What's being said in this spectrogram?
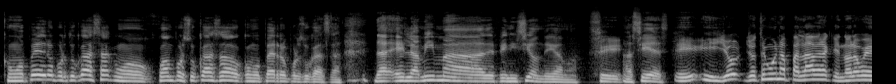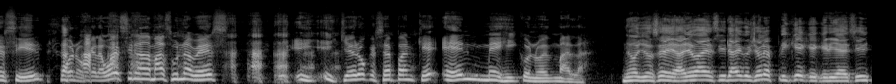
como Pedro por tu casa, como Juan por su casa o como perro por su casa. Es la misma definición, digamos. sí. Así es. Y, y yo, yo tengo una palabra que no la voy a decir, bueno, que la voy a decir nada más una vez, y, y quiero que sepan que en México no es mala. No, yo sé, ahí va a decir algo, yo le expliqué qué quería decir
